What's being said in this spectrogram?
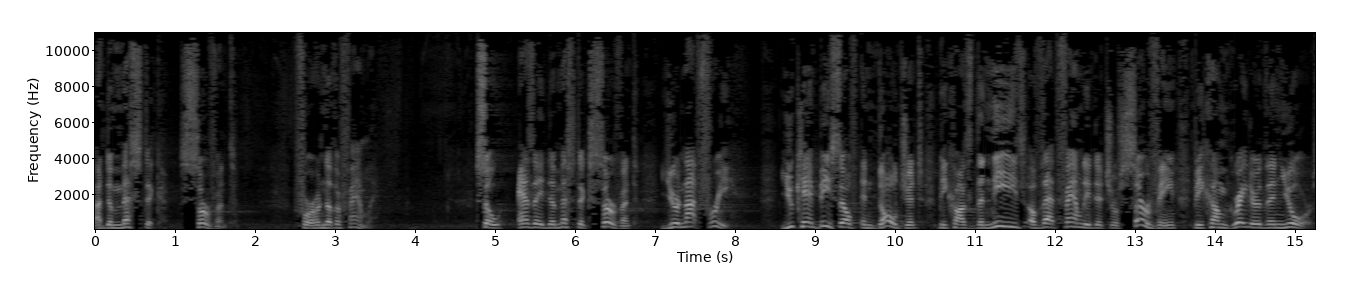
a domestic servant for another family. So, as a domestic servant, you're not free. You can't be self indulgent because the needs of that family that you're serving become greater than yours.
